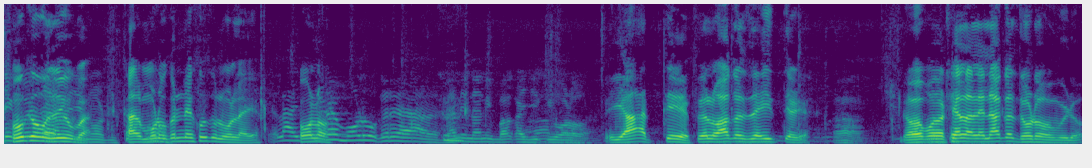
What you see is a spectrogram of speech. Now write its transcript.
શું કેવું જોયું ભાઈ? કાલ મોડું કરી નાખ્યું તું ને ઓલા બોલો મોડું કરે નાની નાની બાકા જીકી વાળો યાદ તે પેલો આગળ જાય તે હવે પાછો ઠેલા લઈને આગળ દોડવા મળ્યો.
